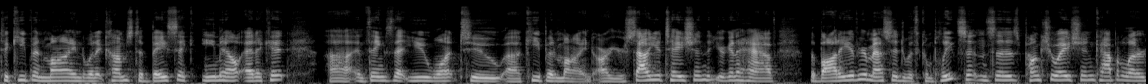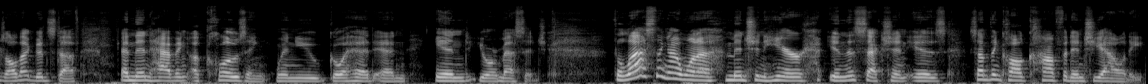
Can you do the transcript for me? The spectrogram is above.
to keep in mind when it comes to basic email etiquette. Uh, and things that you want to uh, keep in mind are your salutation that you're going to have, the body of your message with complete sentences, punctuation, capital letters, all that good stuff, and then having a closing when you go ahead and end your message. The last thing I want to mention here in this section is something called confidentiality.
